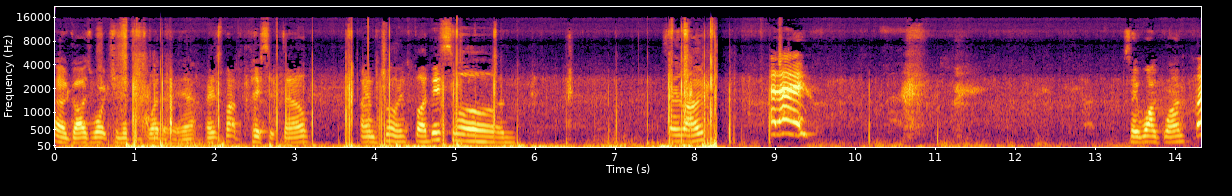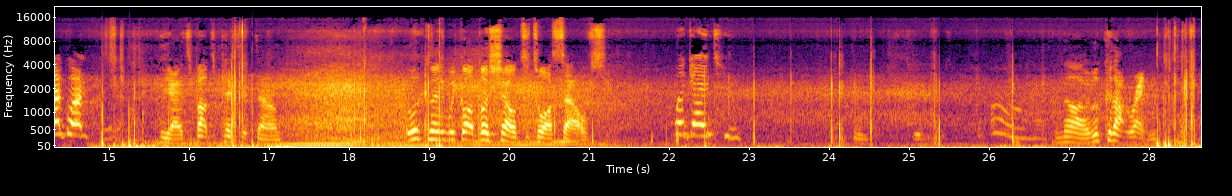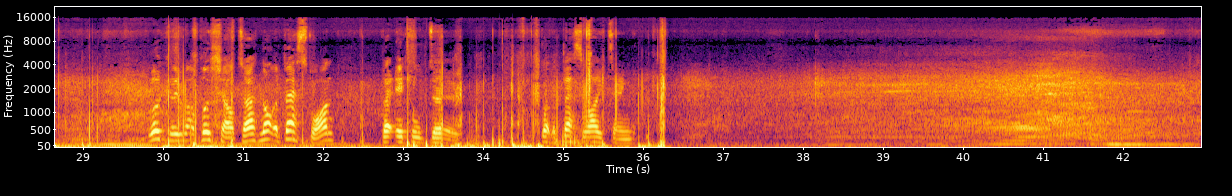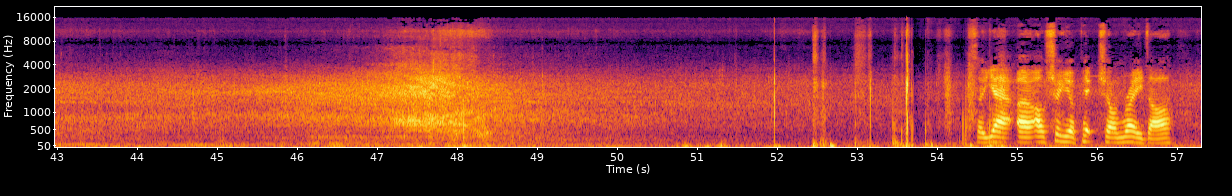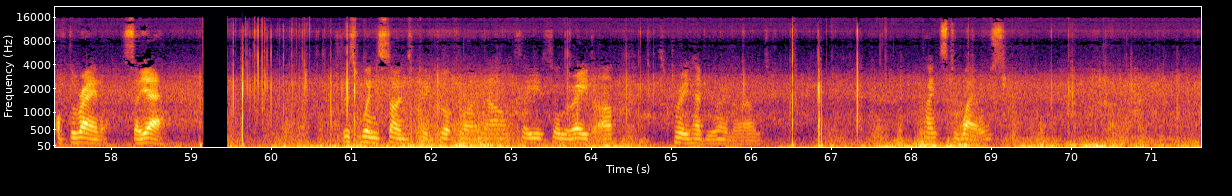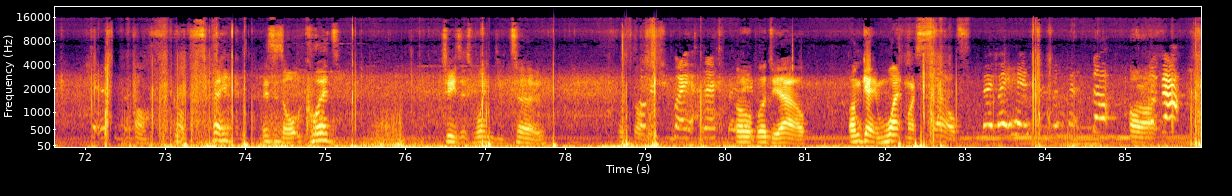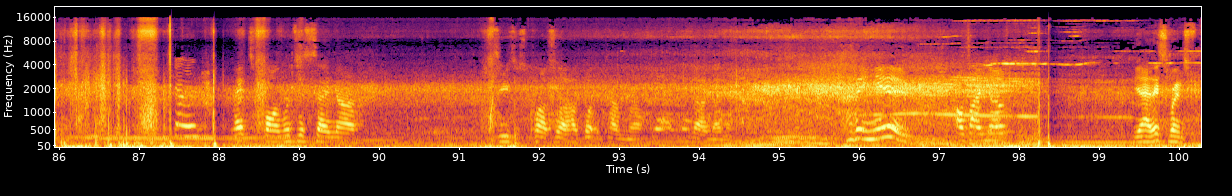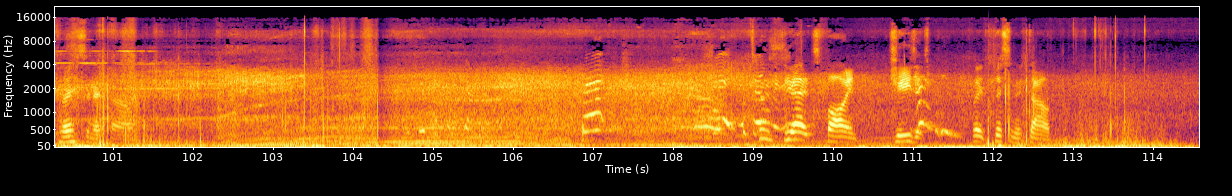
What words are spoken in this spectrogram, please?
Hello guys, watching this weather here, and it's about to piss it down. I am joined by this one. Say hello. Hello, Say wagwan. bug one. Yeah, it's about to piss it down. Luckily, we got a bus shelter to ourselves. We're going to. Oh, No, look at that rain. Luckily, we've got a bus shelter. Not the best one, but it'll do. It's got the best lighting. So yeah, uh, I'll show you a picture on radar of the rain. So yeah. This wind's starting to pick up right now. So you saw the radar. It's pretty heavy rain around. Thanks to Wales. shit, that's a bug. Oh, for God's sake. This is awkward. Jeez, it's windy too. Let's go. Probably should wait at this. Wait, Oh, bloody hell. I'm getting wet myself. wait, wait here. Stop. Alright. Look that. So, It's fine, we'll just say no. Jesus Christ, look, I've got the camera. No, no, no. I knew! I was like, no. Yeah, this wind's pissing it down. Shit, you're yeah, it's fine. Jesus, it's pissing it down.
